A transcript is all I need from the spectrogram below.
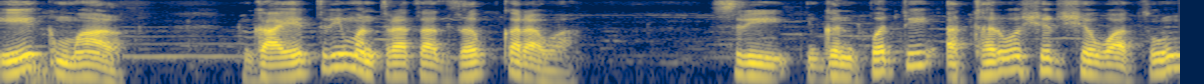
एक माळ गायत्री मंत्राचा जप करावा. श्री गणपती अथर्व शीर्ष वाचून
